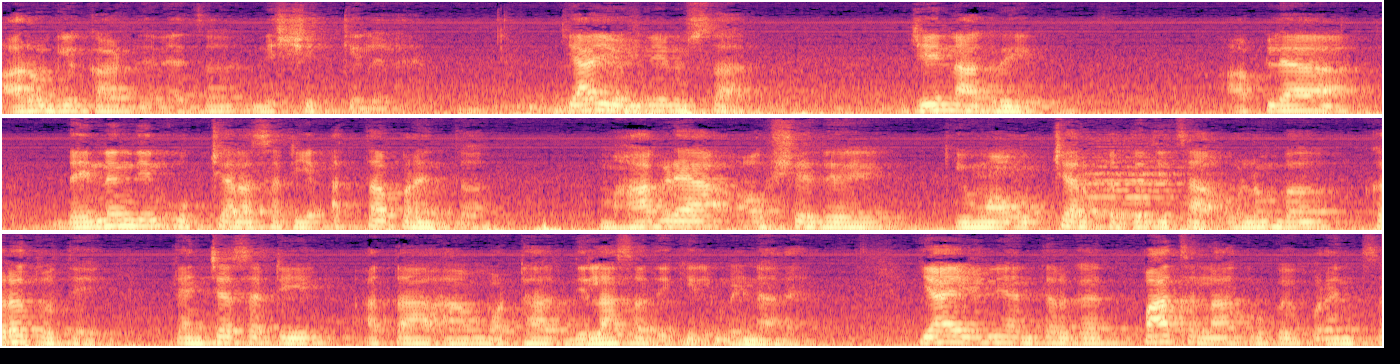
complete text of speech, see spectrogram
आरोग्य कार्ड देण्याचं निश्चित केलेलं आहे. या योजनेनुसार जे नागरिक आपल्या दैनंदिन उपचारासाठी आत्तापर्यंत महागड्या औषधे किंवा उपचार पद्धतीचा अवलंब करत होते त्यांच्यासाठी आता हा मोठा दिलासा देखील मिळणार आहे. या योजनेअंतर्गत पाच लाख रुपयेपर्यंत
